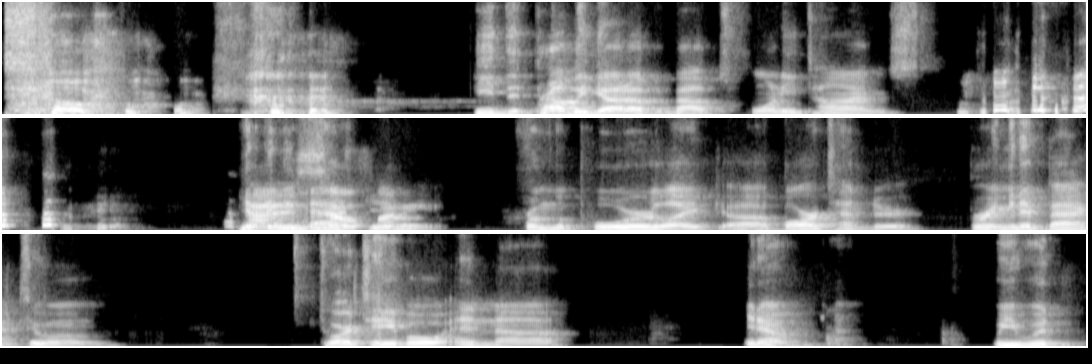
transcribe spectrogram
So he did, probably got up about 20 times. getting is a so napkin funny. From the poor like uh, bartender, bringing it back to him, to our table, and uh, you know, we would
